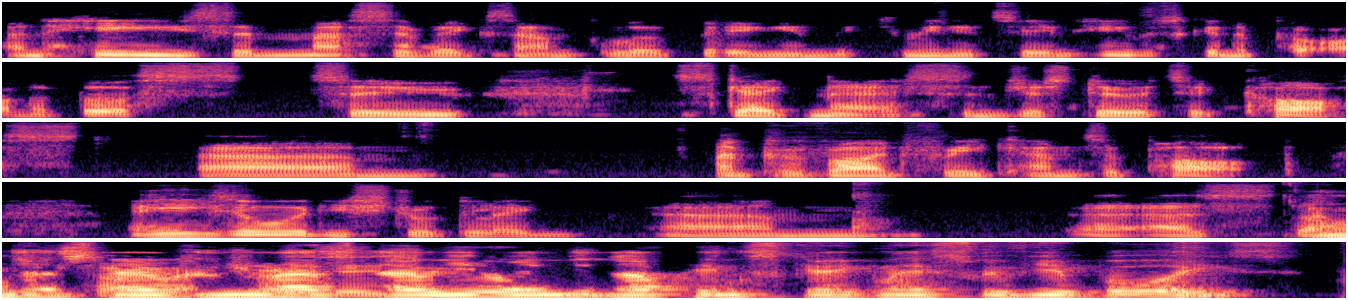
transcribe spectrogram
and he's a massive example of being in the community. And he was going to put on a bus to Skegness and just do it at cost um, and provide free cans of pop And he's already struggling. Um, as and that's, how, and that's how you ended up in Skegness with your boys.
